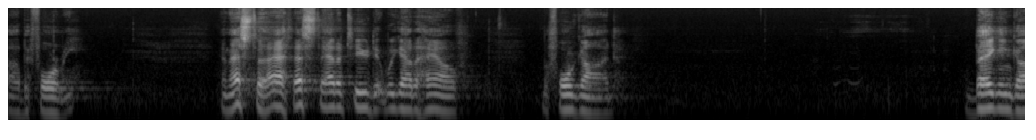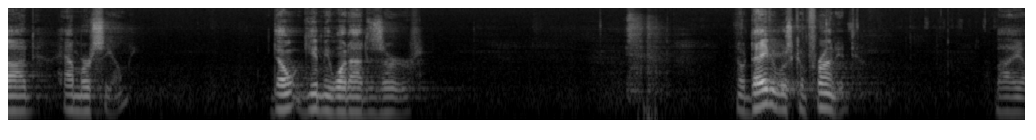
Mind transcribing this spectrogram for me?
uh, before me. And that's the, that's the attitude that we got to have before God. Begging God, have mercy on me. Don't give me what I deserve. Know, David was confronted by uh,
